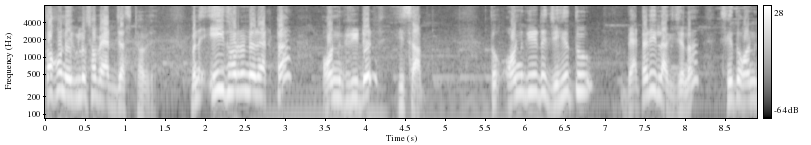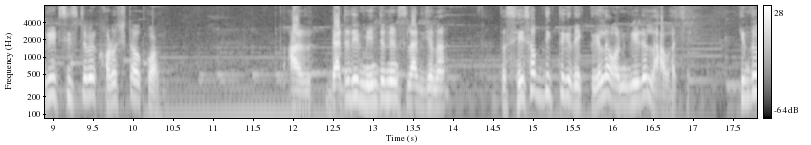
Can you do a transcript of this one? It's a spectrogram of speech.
তখন এগুলো সব অ্যাডজাস্ট হবে। মানে এই ধরনের একটা অনগ্রিডের হিসাব। তো অনগ্রিডে যেহেতু ব্যাটারি লাগছে না, সেহেতু অনগ্রিড সিস্টেমের খরচটাও কম। আর ব্যাটারির মেনটেনেন্স লাগছে না। তো সেই সব দিক থেকে দেখতে গেলে অনগ্রিডে লাভ আছে। কিন্তু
